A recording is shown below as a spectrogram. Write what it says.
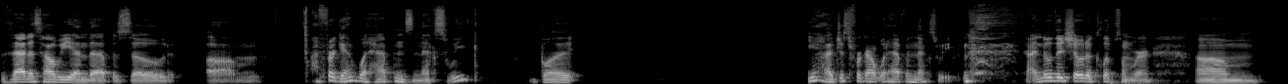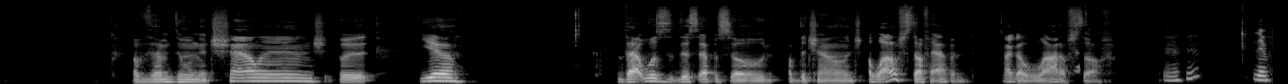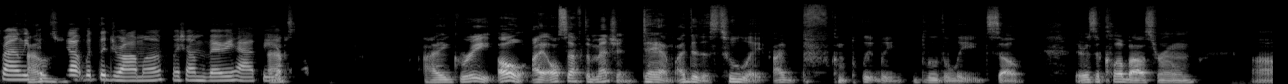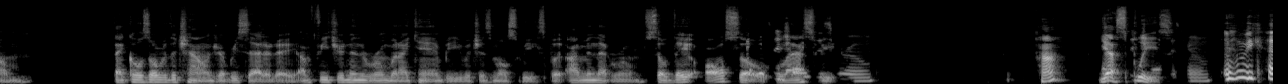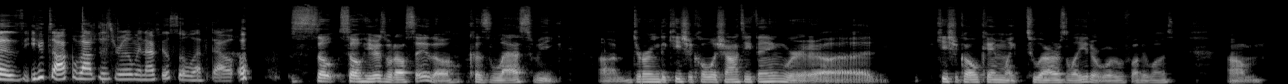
that is how we end the episode. Um, I forget what happens next week, but yeah, I just forgot what happened next week. I know they showed a clip somewhere um, of them doing a challenge, but yeah, that was this episode of the challenge. A lot of stuff happened. Like a lot of stuff. Mm-hmm. Then finally was, up with the drama, which I'm very happy abs- I agree. Oh, I also have to mention, damn, I did this too late. I completely blew the lead. So there is a clubhouse room um, that goes over the challenge every Saturday. I'm featured in the room when I can't be, which is most weeks, but I'm in that room. So they also last week. Room. Huh? Yes, please. because you talk about this room and I feel so left out. so so here's what I'll say though, because last week, um, during the Keyshia Cole Ashanti thing where uh Keyshia Cole came like two hours late or whatever the fuck it was, um,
